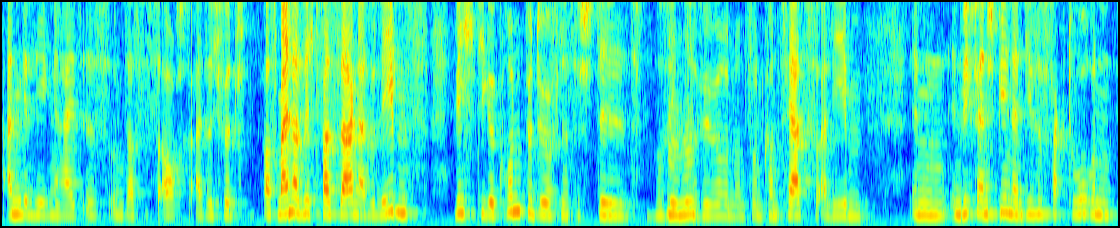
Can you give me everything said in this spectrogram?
Angelegenheit ist und dass es auch, also ich würde aus meiner Sicht fast sagen, also lebenswichtige Grundbedürfnisse stillt, Musik mhm. zu hören und so ein Konzert zu erleben. In, inwiefern spielen denn diese Faktoren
